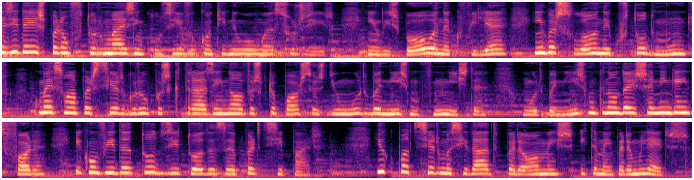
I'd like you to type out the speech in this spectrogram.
As ideias para um futuro mais inclusivo continuam a surgir. Em Lisboa, na Covilhã, em Barcelona e por todo o mundo, começam a aparecer grupos que trazem novas propostas de um urbanismo feminista. Um urbanismo que não deixa ninguém de fora e convida todos e todas a participar e o que pode ser uma cidade para homens e também para mulheres.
